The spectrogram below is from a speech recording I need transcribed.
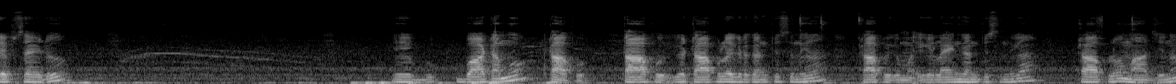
లెఫ్ట్ సైడ్ ఈ బాటము టాప్. టాప్ ఇక టాప్లో ఇక్కడ కనిపిస్తుంది కదా టాప్ ఇక ఇక లైన్ కనిపిస్తుందిగా టాప్లో మార్జిన్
